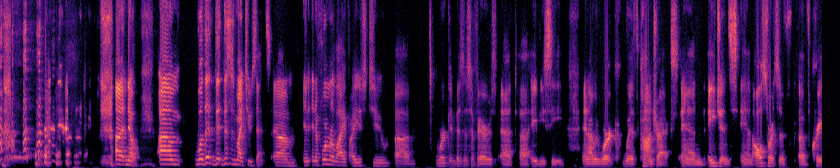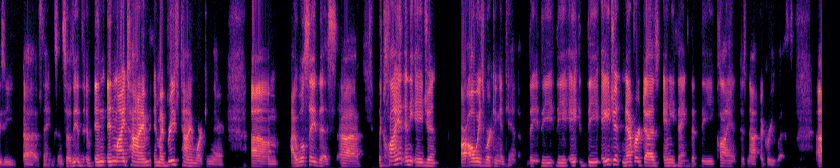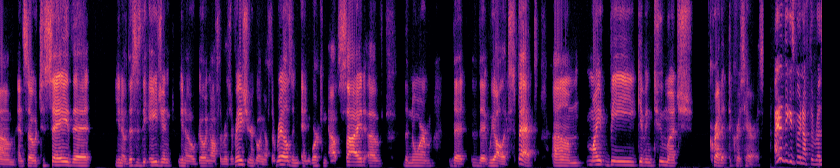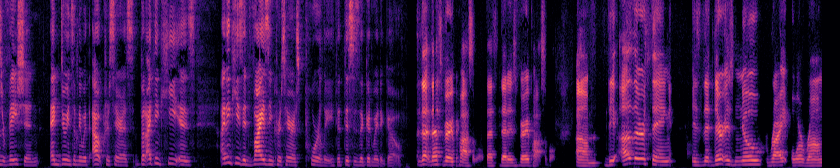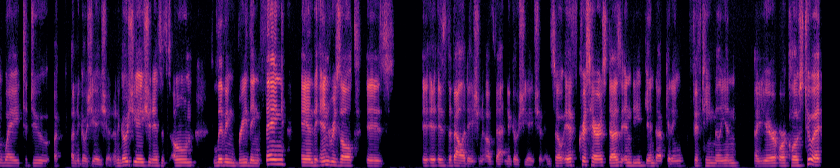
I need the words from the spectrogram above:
uh, no. Um, well, th- th- this is my two cents. Um, in, in a former life, I used to um, work in business affairs at uh, ABC, and I would work with contracts and agents and all sorts of, of crazy uh, things. And so, the, in, in my time, in my brief time working there, um, I will say this uh, the client and the agent are always working in tandem. The, the, the, the agent never does anything that the client does not agree with. Um, and so to say that you know this is the agent you know going off the reservation or going off the rails and, and working outside of the norm that that we all expect um, might be giving too much credit to chris harris i don't think he's going off the reservation and doing something without chris harris but i think he is i think he's advising chris harris poorly that this is a good way to go that, that's very possible that's that is very possible um, the other thing is that there is no right or wrong way to do a, a negotiation. A negotiation is its own living, breathing thing, and the end result is is the validation of that negotiation. And so, if Chris Harris does indeed end up getting 15 million a year or close to it,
